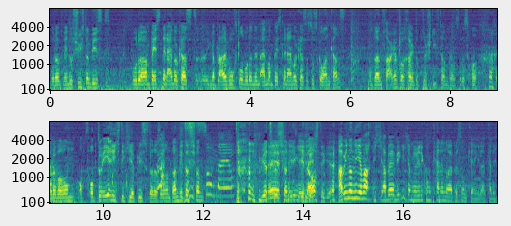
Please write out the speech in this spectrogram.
oder wenn du schüchtern bist, wo du am besten den Eindruck hast, irgendeine Bladewuchtel, wo du den am besten den Eindruck hast, dass du scoren kannst. Und dann frag einfach halt, ob du einen Stift haben kannst oder so. Oder warum, ob, ob du eh richtig hier bist oder so. Und dann wird das schon, So, dann wird Ey, das schon ich irgendwie eh laufen. ja. Habe ich noch nie gemacht. Ich habe ja wirklich am Juridikum keine neue Person kennengelernt, kann ich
